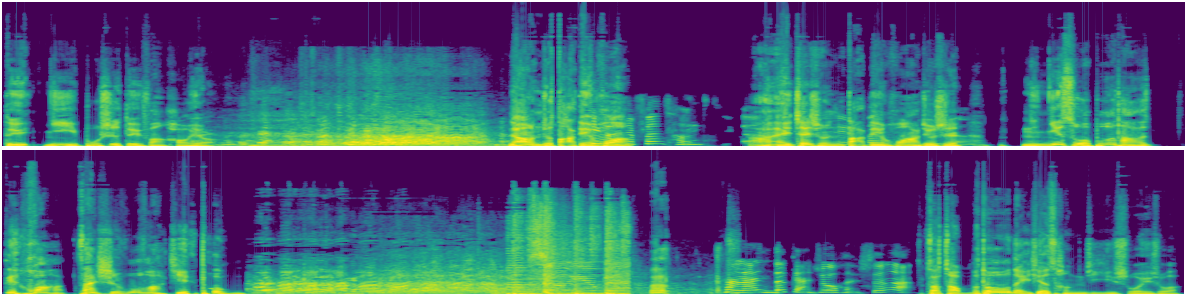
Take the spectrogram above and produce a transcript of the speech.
对你已不是对方好友，然后你就打电话，是分层级的。啊，哎，这时候你打电话就是你你所拨打的电话暂时无法接通，你的感受很深啊，怎怎么都有哪些层级？说一说。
